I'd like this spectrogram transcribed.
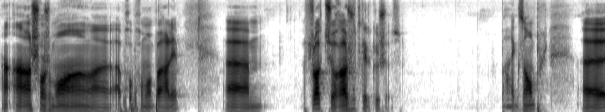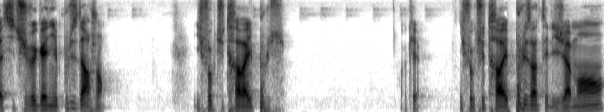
un, changement hein, à, proprement parler, va falloir que tu rajoutes quelque chose. Par exemple, euh, si tu veux gagner plus d'argent, il faut que tu travailles plus. Il faut que tu travailles plus intelligemment,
